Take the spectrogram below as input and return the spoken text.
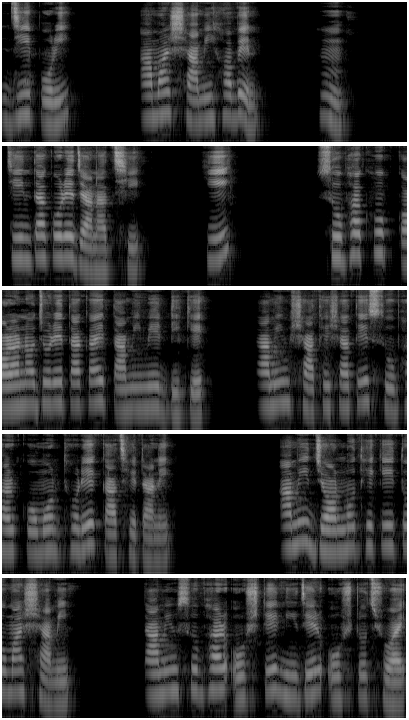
জি পড়ি, আমার স্বামী হবেন? হুম, চিন্তা করে জানাচ্ছি। কি? সুভা খুব কড়া নজরে তাকায় তামিমের দিকে। তামিম সাথে সাথে সুভার কোমর ধরে কাছে টানে। আমি জন্ম থেকেই তোমার স্বামী। তামিম সুভার ওষ্ঠে নিজের ওষ্ঠ ছোঁয়ায়।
